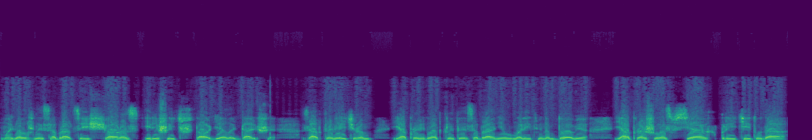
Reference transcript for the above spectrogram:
Мы должны собраться еще раз и решить, что делать дальше. Завтра вечером я проведу открытое собрание в молитвенном доме. Я прошу вас всех прийти туда.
